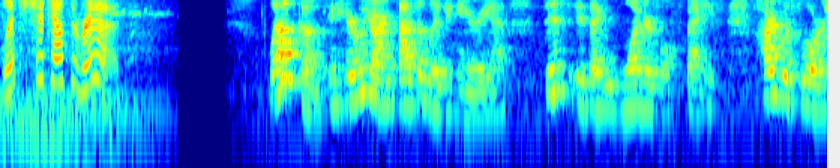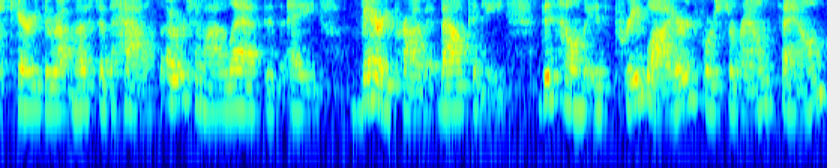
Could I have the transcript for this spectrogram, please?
Let's check out the rest. Welcome, and here we are inside the living area. This is a wonderful space. Hardwood floors carried throughout most of the house. Over to my left is a very private balcony. This home is pre-wired for surround sound.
